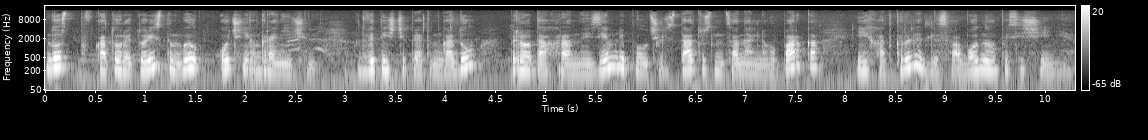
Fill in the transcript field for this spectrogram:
доступ в который туристам был очень ограничен. В 2005 году природоохранные земли получили статус национального парка и их открыли для свободного посещения.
